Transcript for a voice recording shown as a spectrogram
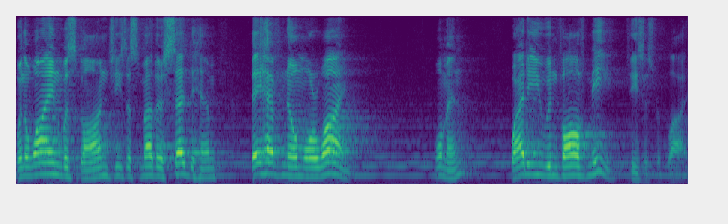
When the wine was gone, Jesus' mother said to him, They have no more wine. Woman, why do you involve me? Jesus replied,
